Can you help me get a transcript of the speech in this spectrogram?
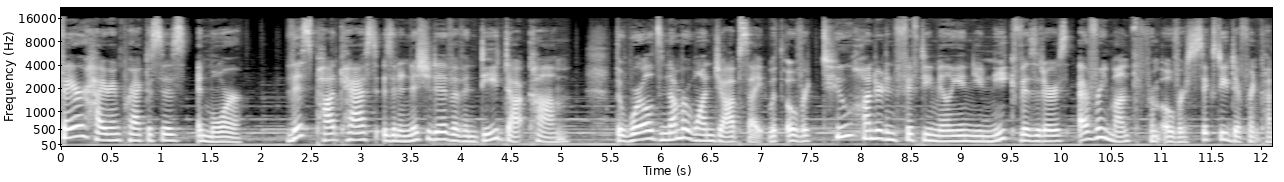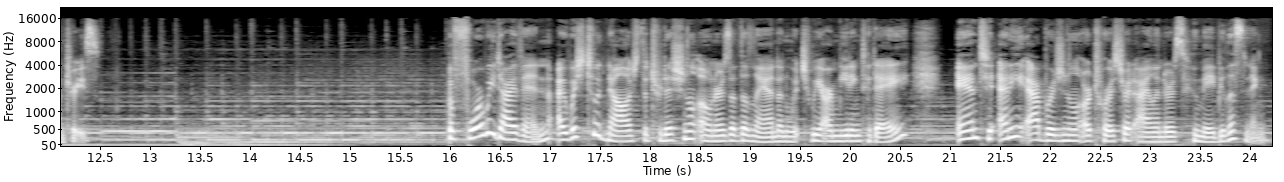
fair hiring practices, and more. This podcast is an initiative of Indeed.com, the world's number one job site with over 250 million unique visitors every month from over 60 different countries. Before we dive in, I wish to acknowledge the traditional owners of the land on which we are meeting today and to any Aboriginal or Torres Strait Islanders who may be listening.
